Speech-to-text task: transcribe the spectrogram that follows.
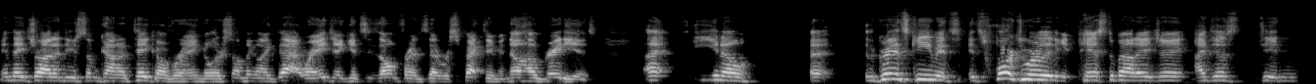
and they try to do some kind of takeover angle or something like that, where AJ gets his own friends that respect him and know how great he is. Uh, you know, uh, the grand scheme, it's it's far too early to get pissed about AJ. I just didn't.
